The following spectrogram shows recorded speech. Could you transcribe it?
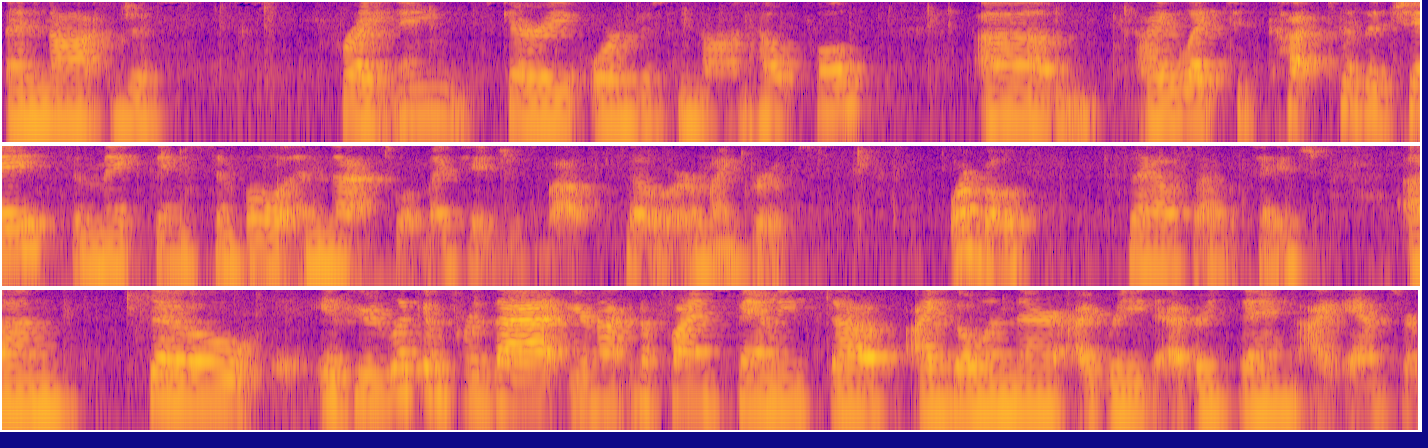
and not just frightening, scary, or just non-helpful. Um, I like to cut to the chase and make things simple, and that's what my page is about. So, or my groups, or both, because I also have a page. Um, So if you're looking for that, you're not going to find spammy stuff. I go in there, I read everything, I answer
